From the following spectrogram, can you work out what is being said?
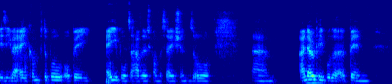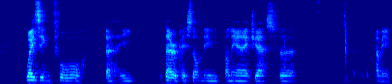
is either a comfortable or b able to have those conversations. Or um, I know people that have been waiting for a therapist on the on the NHS for I mean,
